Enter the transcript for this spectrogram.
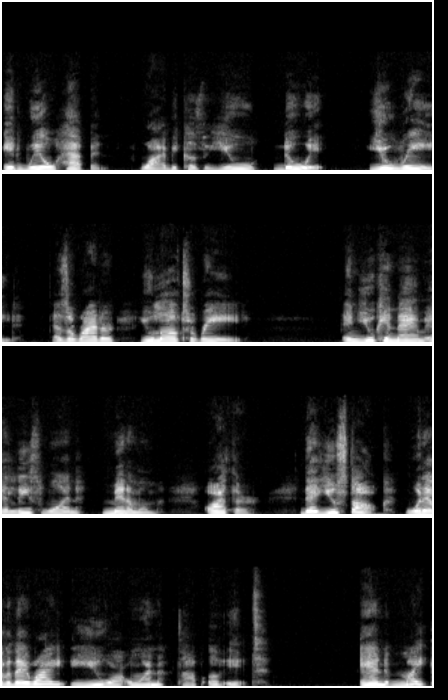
It will happen. Why? Because you do it. You read. As a writer, you love to read. And you can name at least one minimum author that you stalk. Whatever they write, you are on top of it. And might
